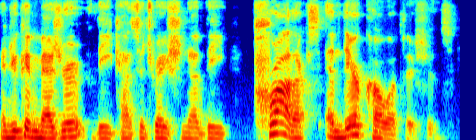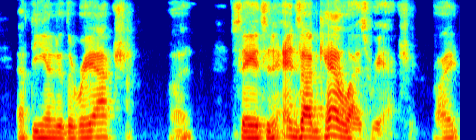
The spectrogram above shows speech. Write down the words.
And you can measure the concentration of the products and their coefficients at the end of the reaction, right? Say it's an enzyme catalyzed reaction, right?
